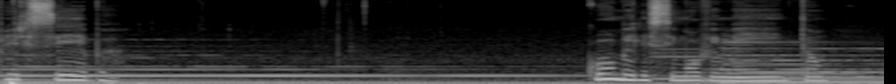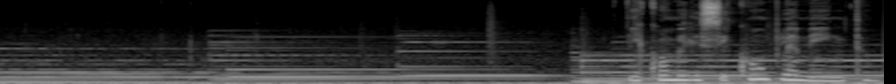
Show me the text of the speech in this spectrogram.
Perceba como eles se movimentam. E como eles se complementam.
